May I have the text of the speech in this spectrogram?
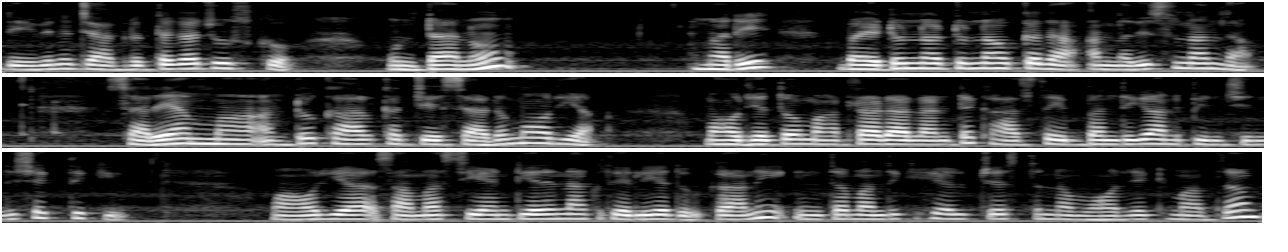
దేవిని జాగ్రత్తగా చూసుకో. ఉంటాను. మరి బయట ఉన్నట్టున్నావు కదా అన్నది సునంద. సరే అమ్మా అంటూ కాల్ కట్ చేశాడు మౌర్య. మౌర్యతో మాట్లాడాలంటే కాస్త ఇబ్బందిగా అనిపించింది శక్తికి. మౌర్య సమస్య ఏంటి అని నాకు తెలియదు కానీ ఇంతమందికి హెల్ప్ చేస్తున్న మౌర్యకి మాత్రం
